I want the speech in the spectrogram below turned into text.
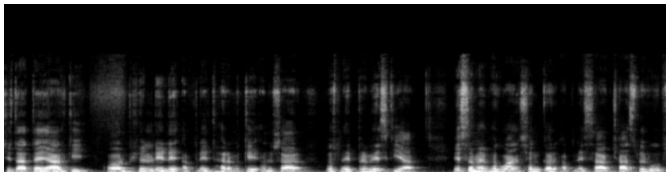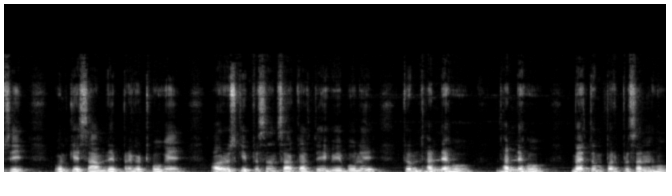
चिता तैयार की और भिलनी ने अपने धर्म के अनुसार उसमें प्रवेश किया। इस समय भगवान शंकर अपने साक्षात स्वरूप से उनके सामने प्रकट हो गए और उसकी प्रशंसा करते हुए बोले, तुम धन्य हो धन्य हो, मैं तुम पर प्रसन्न हूँ।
